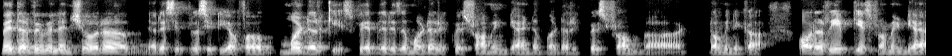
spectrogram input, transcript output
whether we will ensure a, reciprocity of a murder case where there is a murder request from India and a murder request from uh, Dominica, or a rape case from India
